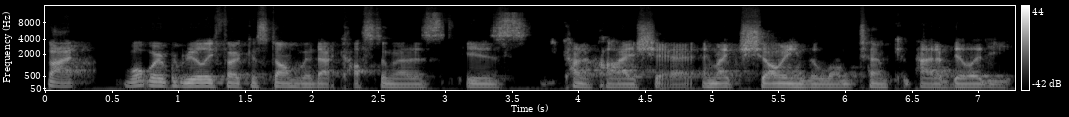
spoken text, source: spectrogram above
But what we're really focused on with our customers is kind of hire share and like showing the long-term compatibility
